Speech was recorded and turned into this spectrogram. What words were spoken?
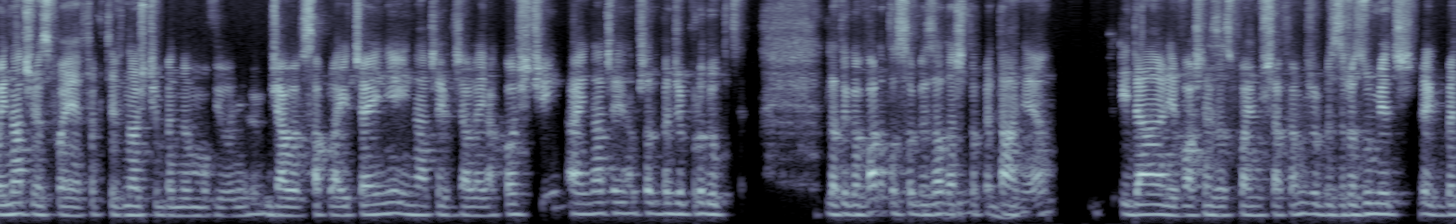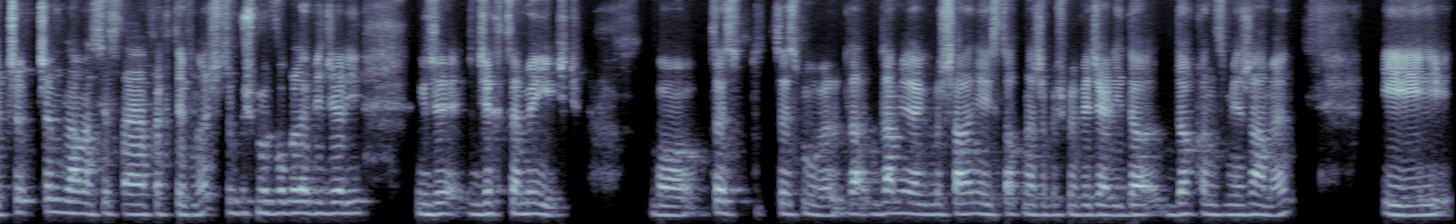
bo inaczej o swojej efektywności będą mówiły wiem, działy w supply chainie, inaczej w dziale jakości, a inaczej na przykład będzie produkcja. Dlatego warto sobie zadać to pytanie, idealnie właśnie ze swoim szefem, żeby zrozumieć jakby czy, czym dla nas jest ta efektywność, żebyśmy w ogóle wiedzieli, gdzie, gdzie chcemy iść bo to jest, to jest mówię, dla, dla mnie jakby szalenie istotne, żebyśmy wiedzieli, do, dokąd zmierzamy. I,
